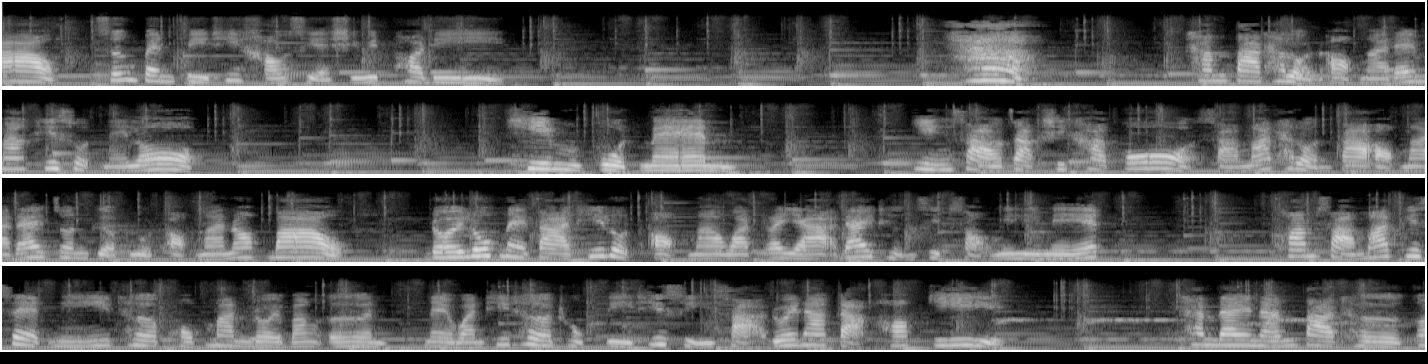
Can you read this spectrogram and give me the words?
79 ซึ่งเป็นปีที่เขาเสียชีวิตพอดี 5. ทำตาถลนออกมาได้มากที่สุดในโลก คิมกูดแมน หญิงสาวจากชิคาโกสามารถถลนตาออกมาได้จนเกือบหลุดออกมานอกเบ้า โดยลูกในตาที่หลุดออกมาวัดระยะได้ถึง 12 มิลลิเมตร ความสามารถพิเศษนี้เธอพบมันโดยบังเอิญ ในวันที่เธอถูกตีที่ศีรษะด้วยหน้ากากฮอกกี้ ทันใดนั้นตาเธอก็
